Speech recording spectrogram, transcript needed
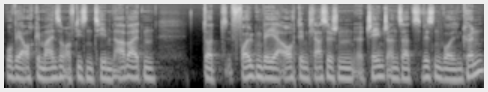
wo wir auch gemeinsam auf diesen Themen arbeiten. Dort folgen wir ja auch dem klassischen Change-Ansatz wissen wollen können.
